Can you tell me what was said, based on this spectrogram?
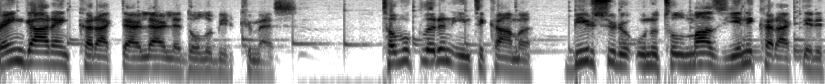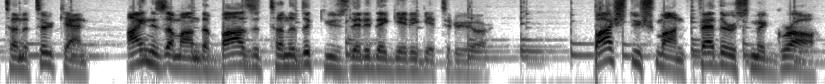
Rengarenk karakterlerle dolu bir kümes. Tavukların intikamı, bir sürü unutulmaz yeni karakteri tanıtırken, aynı zamanda bazı tanıdık yüzleri de geri getiriyor. Baş düşman Feathers McGraw,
